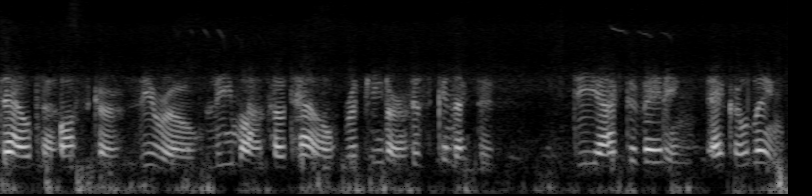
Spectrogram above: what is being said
Delta Oscar Zero Lima Hotel repeater disconnected. Deactivating Echo Link.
